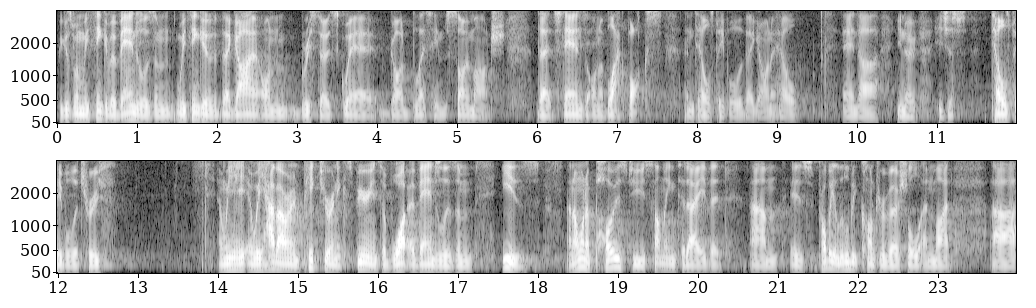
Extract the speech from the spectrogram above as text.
Because when we think of evangelism, we think of the guy on Bristo Square, God bless him so much, that stands on a black box and tells people that they're going to hell. And, uh, you know, he just tells people the truth and we, we have our own picture and experience of what evangelism is. And I want to pose to you something today that um, is probably a little bit controversial and might, uh,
